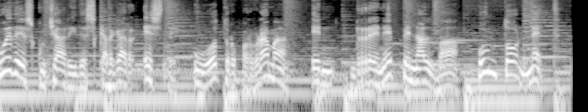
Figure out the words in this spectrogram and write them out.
Puede escuchar y descargar este u otro programa en renépenalba.net.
